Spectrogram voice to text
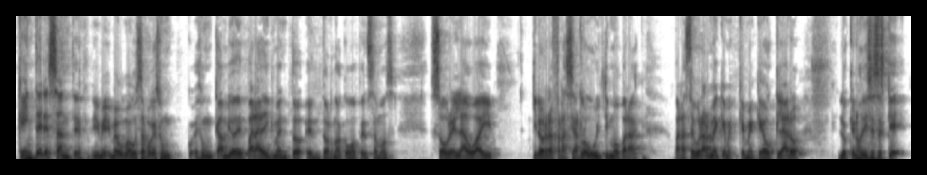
Qué interesante. Y me, gusta porque es un, es un, cambio de paradigma en, torno a cómo pensamos sobre el agua. Y quiero refrasear lo último para, para asegurarme que me, que me quedó claro. Lo que nos dices es que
